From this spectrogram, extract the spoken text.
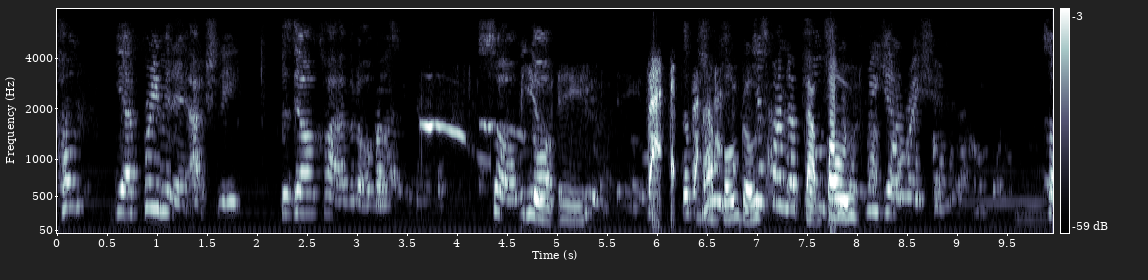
Hold, yeah, three minute actually, because there are quite a lot of us. So we got the That potion. bow We just found a That of regeneration, so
